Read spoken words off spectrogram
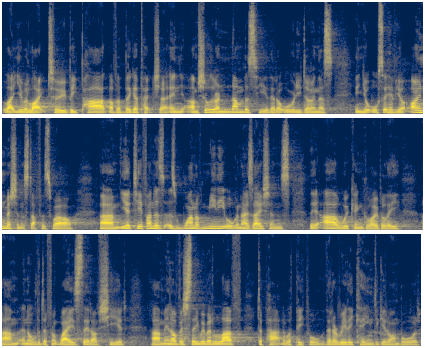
like you would like to be part of a bigger picture, and I'm sure there are numbers here that are already doing this, and you'll also have your own mission stuff as well. Um, yeah, Tearfund is, is one of many organisations that are working globally um, in all the different ways that I've shared. Um, and obviously, we would love to partner with people that are really keen to get on board.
